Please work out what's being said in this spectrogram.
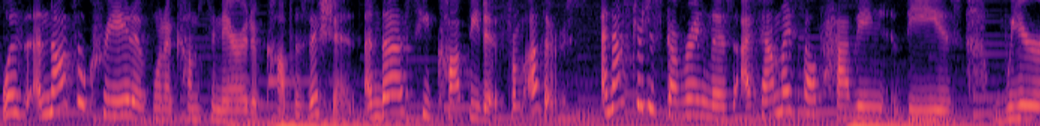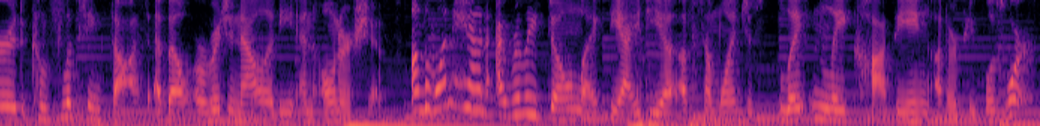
was not so creative when it comes to narrative composition, and thus he copied it from others. And after discovering this, I found myself having these weird, conflicting thoughts about originality and ownership ownership. On the one hand, I really don't like the idea of someone just blatantly copying other people's work.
